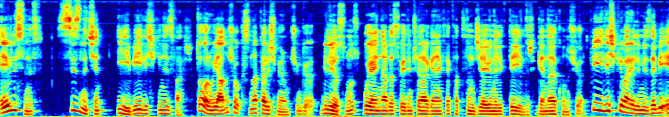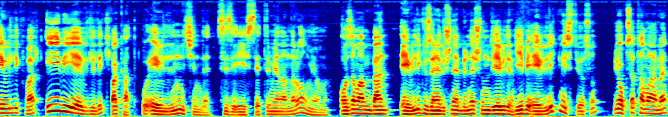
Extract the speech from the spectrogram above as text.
evlisiniz. Sizin için iyi bir ilişkiniz var. Doğru mu yanlış o kısmına karışmıyorum. Çünkü biliyorsunuz bu yayınlarda söylediğim şeyler genellikle katılımcıya yönelik değildir. Genel konuşuyorum. Bir ilişki var elimizde, bir evlilik var. İyi bir evlilik fakat bu evliliğin içinde sizi iyi hissettirmeyen anlar olmuyor mu? O zaman ben evlilik üzerine düşünen birine şunu diyebilirim. İyi bir evlilik mi istiyorsun yoksa tamamen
